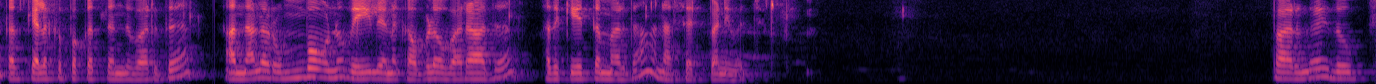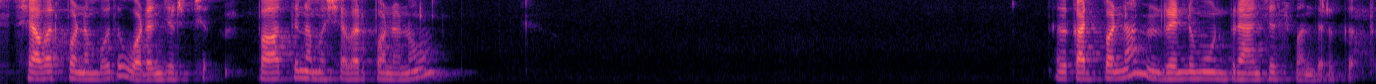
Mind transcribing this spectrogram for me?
எனக்கு கிழக்கு பக்கத்துலேருந்து வருது. அதனால் ரொம்ப ஒன்றும் வெயில் எனக்கு அவ்வளோ வராது. அதுக்கேற்ற மாதிரி தான் நான் செட் பண்ணி வச்சுருக்கேன். பாருங்கள் இது ஷவர் பண்ணும்போது உடஞ்சிருச்சு. பார்த்து நம்ம ஷவர் பண்ணணும். அதை கட் பண்ணால் ரெண்டு மூணு பிரான்ச்சஸ் வந்திருக்கு அது.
